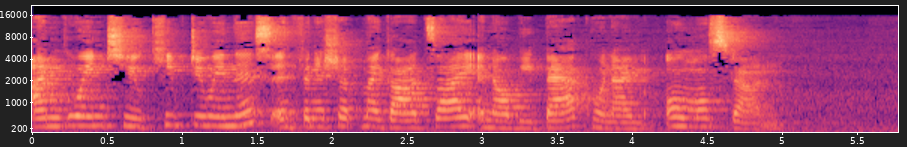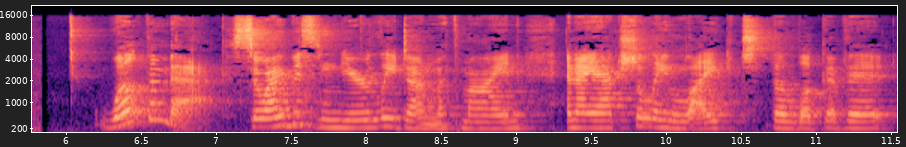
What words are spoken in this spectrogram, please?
I'm going to keep doing this and finish up my God's Eye and I'll be back when I'm almost done. Welcome back. So I was nearly done with mine and I actually liked the look of it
